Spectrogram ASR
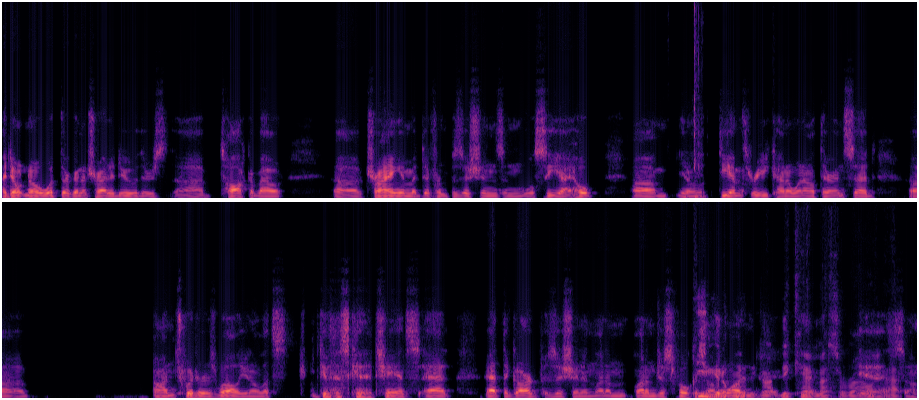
I don't know what they're going to try to do. There's uh, talk about uh, trying him at different positions, and we'll see. I hope um, you know DM3 kind of went out there and said uh, on Twitter as well. You know, let's give this kid a chance at at the guard position and let him let him just focus He's on one. the guard. They can't mess around Yeah, that. so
